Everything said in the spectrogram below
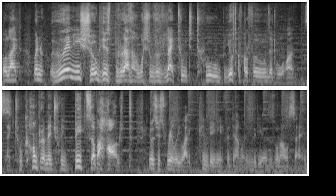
Or like when Remy showed his brother what it was like to eat two beautiful foods at once. Like two complementary beats of a heart. It was just really like convenient for downloading videos is what I was saying.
